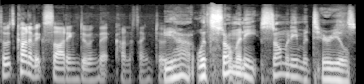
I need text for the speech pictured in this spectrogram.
so it's kind of exciting doing that kind of thing too. Yeah, with so many so many materials,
